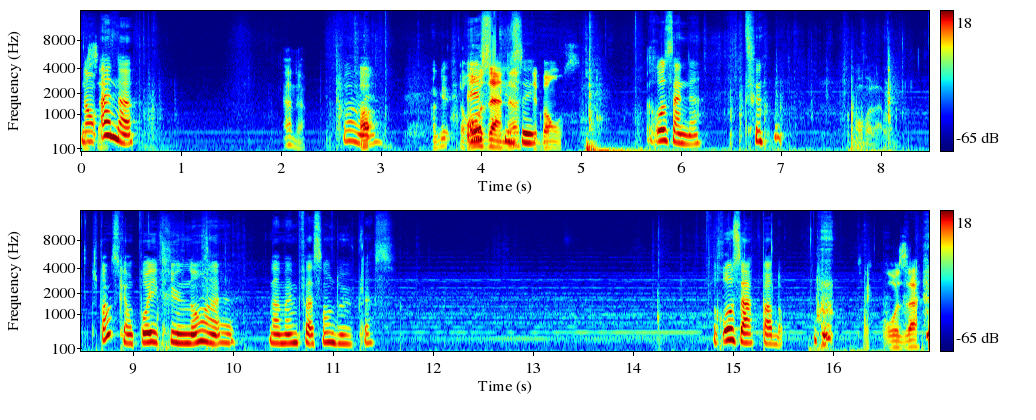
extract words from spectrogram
Non, Rosa- Anna. Anna. Ouais, Ah. ouais. Rosanna, excusez. c'est bon. Rosanna. Bon, voilà. ouais. Je pense qu'ils n'ont pas écrit le nom euh, de la même façon deux places. Rosa, pardon. Rosa.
